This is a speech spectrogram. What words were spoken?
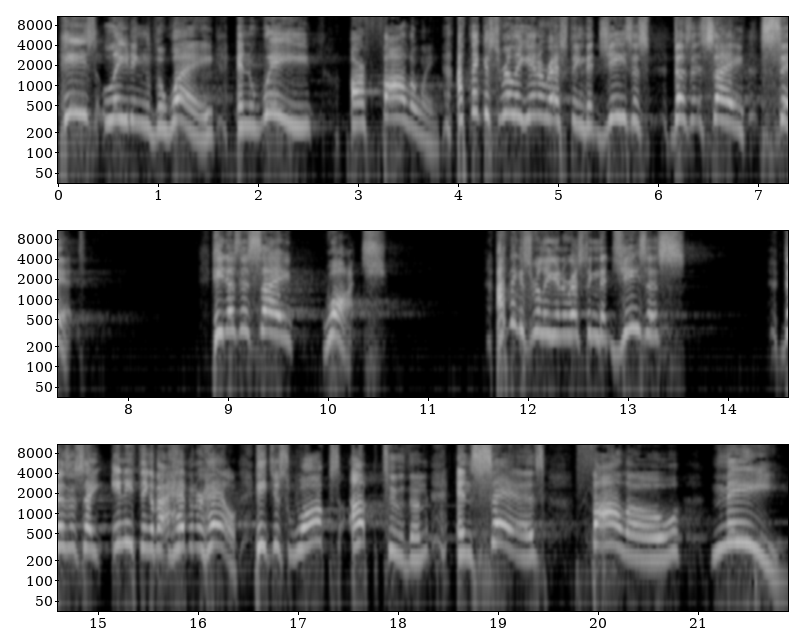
he's leading the way, and we are following. I think it's really interesting that Jesus doesn't say, sit. He doesn't say, watch. I think it's really interesting that Jesus doesn't say anything about heaven or hell. He just walks up to them and says, Follow me.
